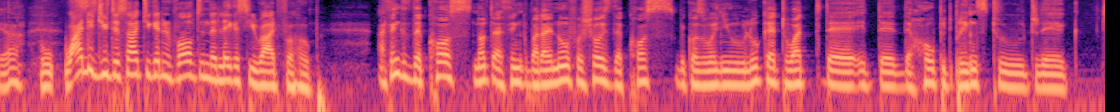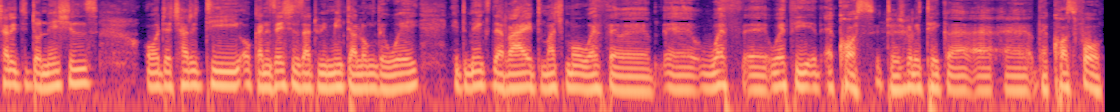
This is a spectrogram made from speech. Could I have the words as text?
Yeah. Why did you decide to get involved in the Legacy Ride for Hope? I think it's the cost, not I think, but I know for sure it's the cost because when you look at what the it, the, the hope it brings to, to the charity donations or the charity organizations that we meet along the way, it makes the ride much more worth uh, uh, worth uh, worthy a cost to actually take uh, uh, uh, the cost for.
